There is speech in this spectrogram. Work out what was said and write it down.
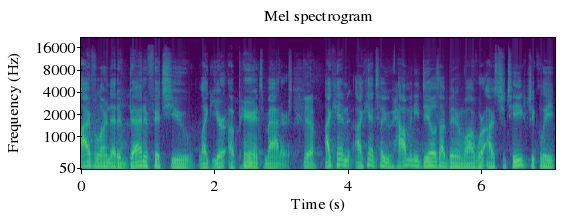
I've learned that it benefits you, like your appearance matters. Yeah. I can I can't tell you how many deals I've been involved where I strategically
